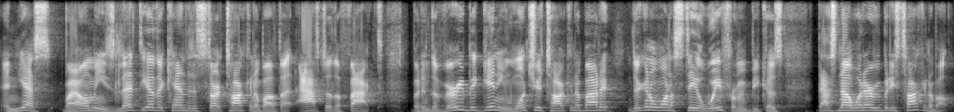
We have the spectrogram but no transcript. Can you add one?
And yes by all means let the other candidates start talking about that after the fact. But in the very beginning once you're talking about it they're going to want to stay away from it because that's not what everybody's talking about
